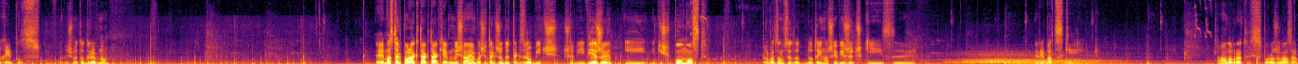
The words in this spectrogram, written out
Okej, okay, to drewno. E, Master Polak, tak, tak, jak myślałem właśnie tak, żeby tak zrobić, czyli wieży i jakiś pomost prowadzący do, do tej naszej wieżyczki z y, rybackiej. O, dobra, to jest sporo żelaza.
